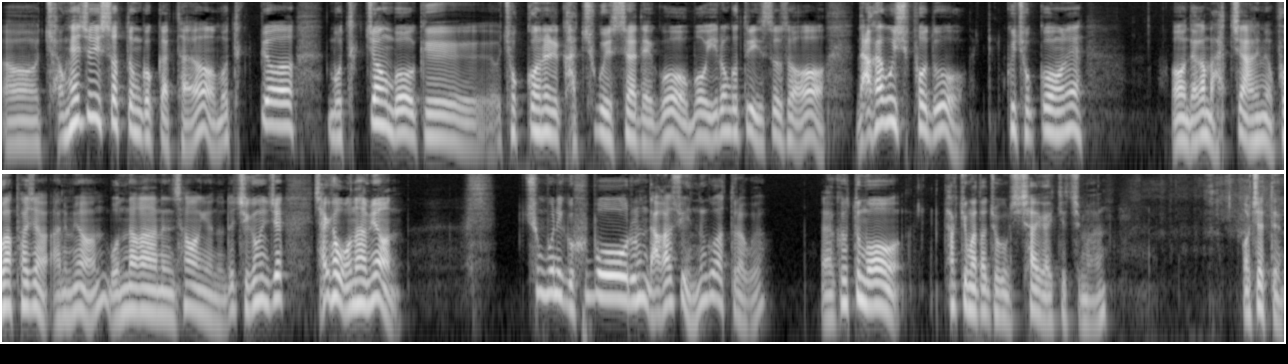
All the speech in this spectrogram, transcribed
어, 정해져 있었던 것 같아요. 뭐, 특별, 뭐, 특정 뭐, 그, 조건을 갖추고 있어야 되고, 뭐, 이런 것들이 있어서, 나가고 싶어도 그 조건에, 어, 내가 맞지 않으면, 부합하지 않으면 못 나가는 상황이었는데, 지금은 이제 자기가 원하면, 충분히 그 후보로는 나갈 수 있는 것 같더라고요. 네, 그것도 뭐 학교마다 조금씩 차이가 있겠지만 어쨌든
